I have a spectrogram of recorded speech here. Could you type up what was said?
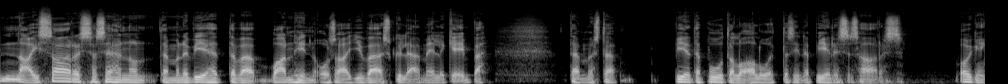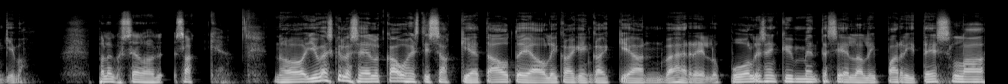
Naissaaressa sehän on tämmöinen viehättävä vanhin osa Jyväskylää melkeinpä, tämmöistä pientä puutaloaluetta siinä pienessä saaressa. Oikein kiva. Paljonko siellä on sakkia? No Jyväskylässä ei ollut kauheasti sakkia, että autoja oli kaiken kaikkiaan vähän reilu puolisen kymmentä. Siellä oli pari Teslaa,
